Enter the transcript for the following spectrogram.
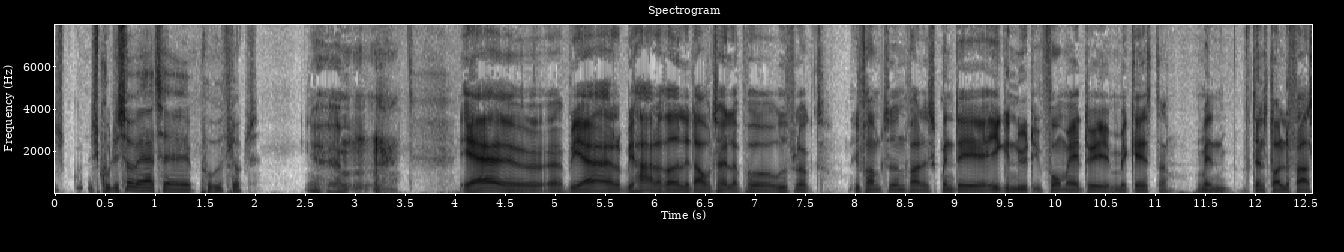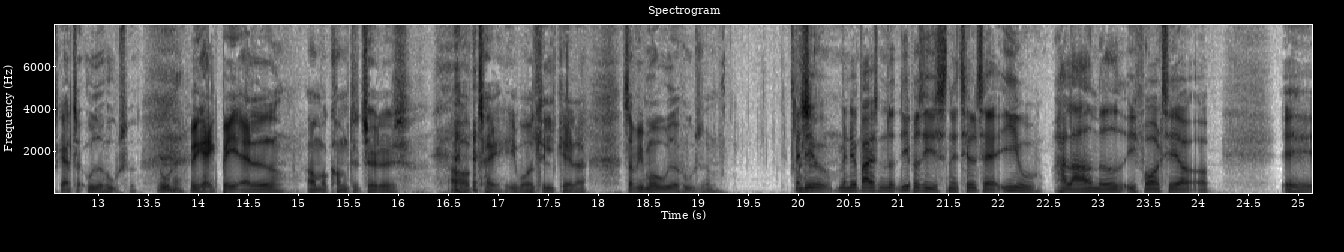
sk- skulle det så være at tage på udflugt? Øhm, ja, øh, vi, er, vi har allerede lidt aftaler på udflugt i fremtiden faktisk, men det er ikke nyt i form af, at det er med gæster. Men den stolte far skal altså ud af huset. Uh-huh. Vi kan ikke bede alle om at komme til Tølløs at optage i vores lille kælder. Så vi må ud af huset. Men det er jo, men det er jo faktisk noget- lige præcis sådan et tiltag, I jo har leget med i forhold til at, at øh,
